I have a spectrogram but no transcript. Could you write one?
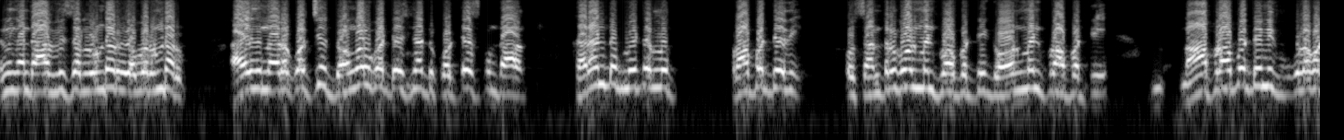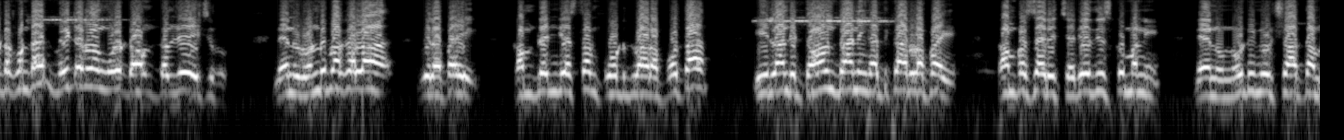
ఎందుకంటే ఆఫీసర్లు ఉండరు ఎవరు ఉండరు. ఐదున్నరకు వచ్చి దొంగలు కొట్టేసినట్టు కొట్టేసుకుంటా కరెంటు మీటర్లు ప్రాపర్టీ అది. ఓ central government property government property. నా ప్రాపర్టీని కూలగొట్టకుండా మీటర్లను కూడా డౌన్ చేసారు నేను రెండు పక్కల వీళ్ళపై కంప్లైంట్ చేస్తాను కోర్టు ద్వారా పోతా. ఇలాంటి టౌన్ ప్లానింగ్ అధికారులపై కంపల్సరీ చర్య తీసుకోమని నేను నూటి నూరు శాతం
